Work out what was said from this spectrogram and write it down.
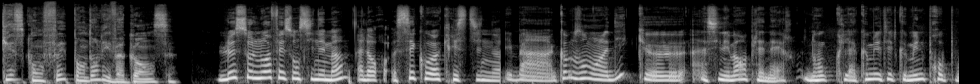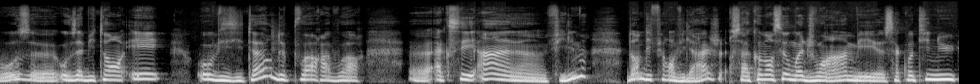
Qu'est-ce qu'on fait pendant les vacances? Le Saulnois fait son cinéma. Alors, c'est quoi, Christine? Eh ben, comme son nom l'indique, euh, un cinéma en plein air. Donc, la communauté de communes propose euh, aux habitants et aux visiteurs de pouvoir avoir euh, accès à un, film dans différents villages. Ça a commencé au mois de juin, hein, mais ça continue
